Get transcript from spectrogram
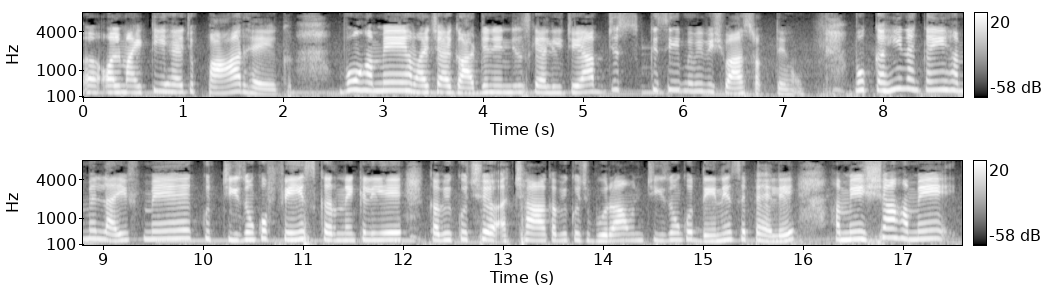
ऑलमाइटी है जो पार है एक वो हमें हमारे चाहे गार्डियन एंजल्स कह लीजिए आप जिस किसी में भी विश्वास रखते हो वो कहीं ना कहीं हमें लाइफ में कुछ चीज़ों को फेस करने के लिए कभी कुछ अच्छा कभी कुछ बुरा उन चीज़ों को देने से पहले हमेशा हमें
